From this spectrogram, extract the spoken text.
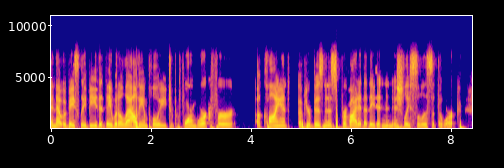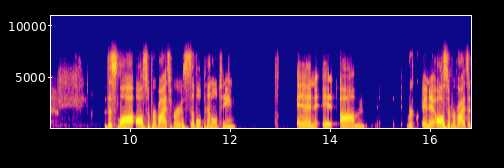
And that would basically be that they would allow the employee to perform work for a client of your business, provided that they didn't initially solicit the work. This law also provides for a civil penalty and it um, and it also provides a,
